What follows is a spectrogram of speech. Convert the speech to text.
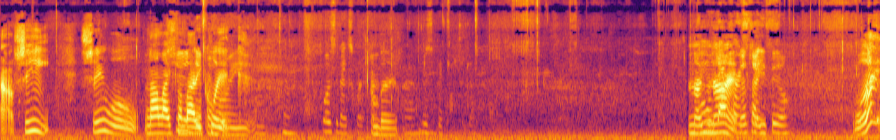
y'all. She, she will not like She somebody quick. breed. Hmm. What's the next question? But This is big one together. No, you're not. first That's how you feel. What?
